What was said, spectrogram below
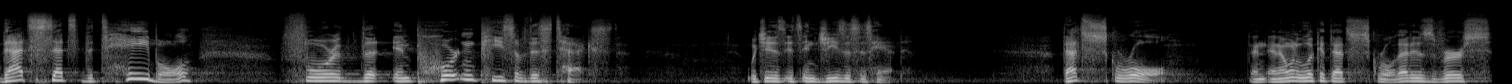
that sets the table for the important piece of this text, which is it's in Jesus' hand. That scroll, and, and I want to look at that scroll. That is verse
